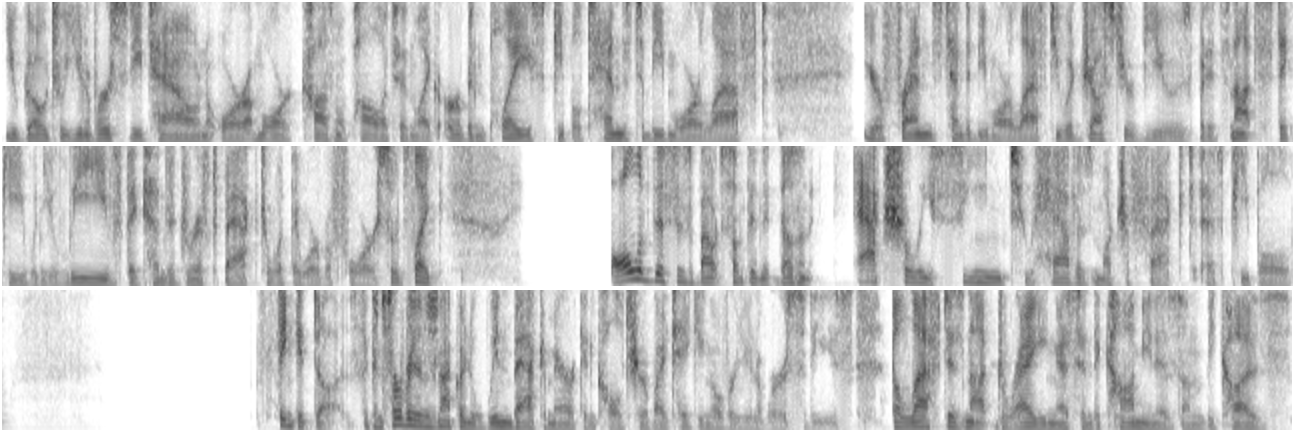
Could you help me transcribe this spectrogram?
you go to a university town or a more cosmopolitan like urban place. People tend to be more left your friends tend to be more left. You adjust your views, but it's not sticky. When you leave, they tend to drift back to what they were before. So it's like all of this is about something that doesn't actually seem to have as much effect as people think it does. The conservatives are not going to win back American culture by taking over universities. The left is not dragging us into communism because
